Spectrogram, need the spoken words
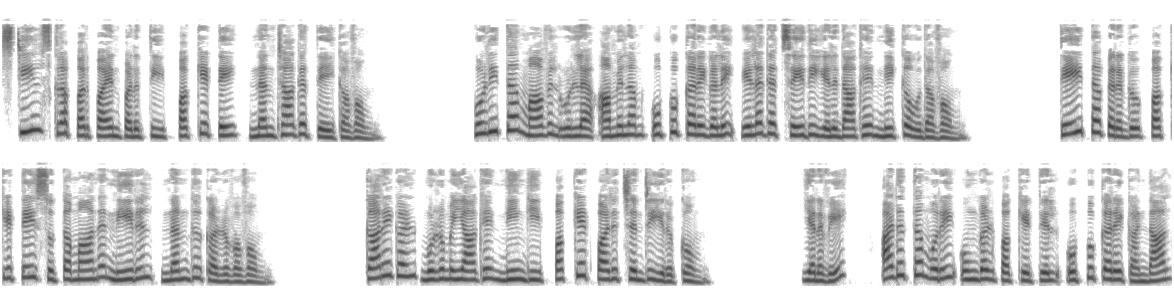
ஸ்டீல் ஸ்க்ரப்பர் பயன்படுத்தி பக்கெட்டை நன்றாக தேய்க்கவும். குளித்த மாவில் உள்ள அமிலம் உப்புக்கரைகளை இளகச் செய்து எளிதாக நீக்க உதவும். தேய்த்த பிறகு பக்கெட்டை சுத்தமான நீரில் நன்கு கழுவவும். கரைகள் முழுமையாக நீங்கி பக்கெட் பளிச்சென்று இருக்கும். எனவே அடுத்த முறை உங்கள் பக்கெட்டில் உப்புக்கரை கண்டால்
